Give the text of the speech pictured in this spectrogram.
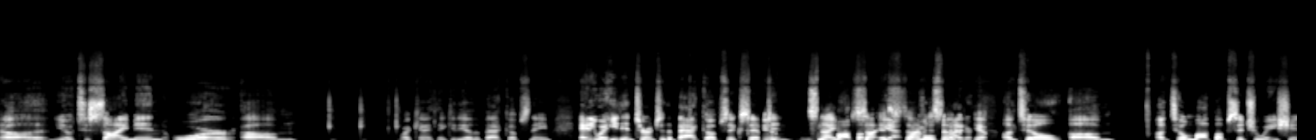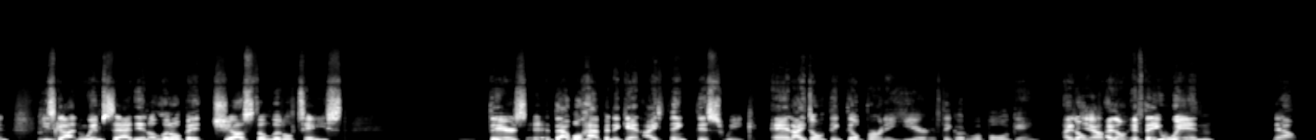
uh, you know, to Simon or. Um, why can't I think of the other backup's name? Anyway, he didn't turn to the backups except in Snyder. Yeah, Simon Snyder, Snyder. Yep. until um, until mop up situation. Mm-hmm. He's gotten Wimsatt in a little bit, just a little taste. There's eh, that will happen again, I think, this week. And I don't think they'll burn a year if they go to a bowl game. I don't. Yeah. I don't. If they win, now,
